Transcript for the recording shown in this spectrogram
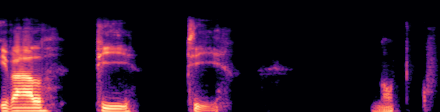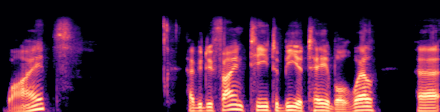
Eval PT. Not quite. Have you defined T to be a table? Well, uh,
